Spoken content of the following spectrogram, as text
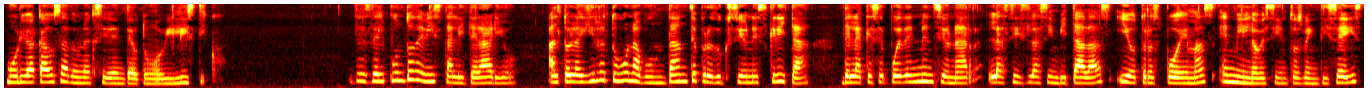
murió a causa de un accidente automovilístico. Desde el punto de vista literario, Altolaguirre tuvo una abundante producción escrita, de la que se pueden mencionar Las Islas Invitadas y otros poemas en 1926,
